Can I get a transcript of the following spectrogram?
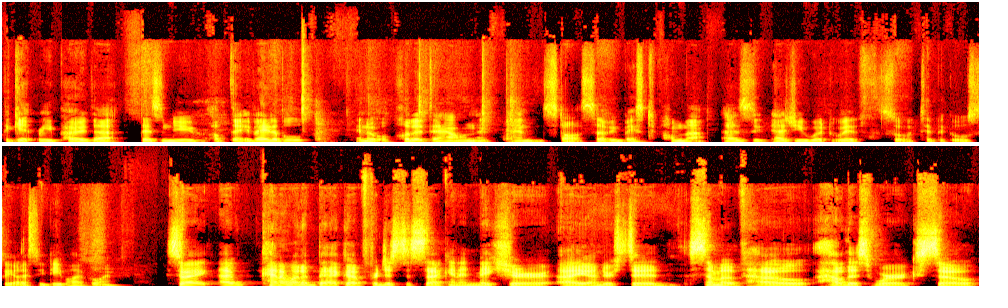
the Git repo that there's a new update available, and it will pull it down and start serving based upon that, as as you would with sort of typical CI/CD pipeline. So I, I kind of want to back up for just a second and make sure I understood some of how how this works. So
